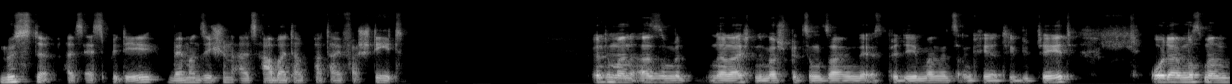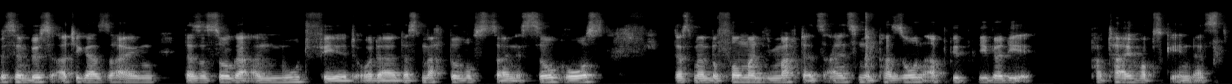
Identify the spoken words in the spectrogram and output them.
müsste als SPD, wenn man sich schon als Arbeiterpartei versteht. Könnte man also mit einer leichten Überspitzung sagen, der SPD mangelt es an Kreativität oder muss man ein bisschen bösartiger sein, dass es sogar an Mut fehlt oder das Machtbewusstsein ist so groß, dass man, bevor man die Macht als einzelne Person abgibt, lieber die Partei hops gehen lässt.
